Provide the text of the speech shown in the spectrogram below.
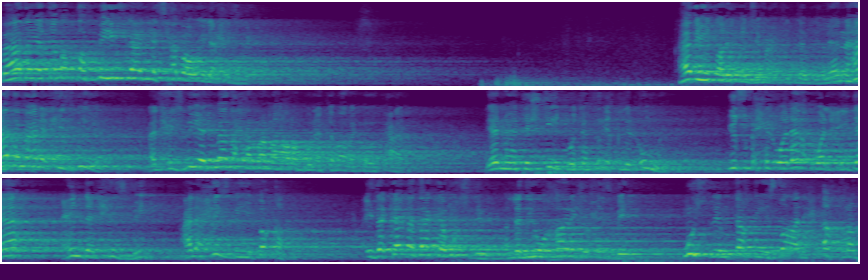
فهذا يتلطف به إلى أن يسحبه إلى حزبه. هذه طريقة جماعة التبليغ لأن هذا معنى الحزبية. الحزبية لماذا حرمها ربنا تبارك وتعالى؟ لأنها تشتيت وتفريق للأمة. يصبح الولاء والعداء عند الحزب على حزبه فقط. إذا كان ذاك مسلم الذي هو خارج حزبه مسلم تقي صالح أقرب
